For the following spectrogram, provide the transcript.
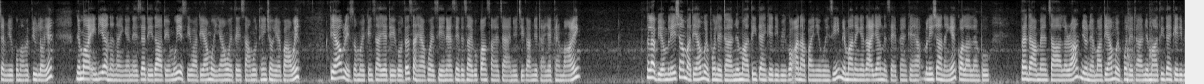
ချက်မျိုးကိုမှမပြုလို့ရမြန်မာအိန္ဒိယနှစ်နိုင်ငံနေဆက်ဒေသတွင်မူရည်စေဝါတရားမဝင်ရောင်းဝယ်သေးဆောင်မှုထိန်းချုပ်ရပါဝင် တရားဥပဒေစိုးမိုးကိစ္စရပ်တွေကိုသက်ဆိုင်ရာဖွဲ့စည်းနေအစဉ်တစိုက်ပူးပေါင်းဆောင်ရွက်ကြရန် NUG ကမြစ်တာရက်ခံပါတယ်။ဆက်လက်ပြီးမလေးရှားမှာတရားမဝင်ဖွင့်လှစ်ထားမြန်မာတည်တံ KTV ကိုအာဏာပိုင်တွေဝင်စီမြန်မာနိုင်ငံသားအယောက်20ဖမ်းခဲ့ရမလေးရှားနိုင်ငံကွာလာလမ်ပူဘန်ဒါမန်ဂျာလရာမြို့နယ်မှာတရားမဝင်ဖွင့်လှစ်ထားမြန်မာတည်တံ KTV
